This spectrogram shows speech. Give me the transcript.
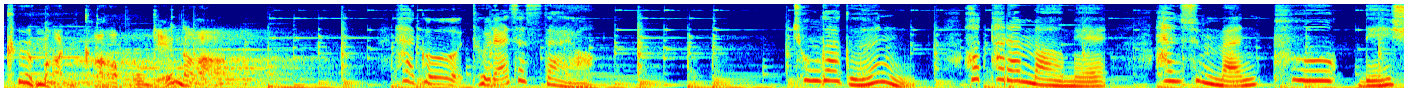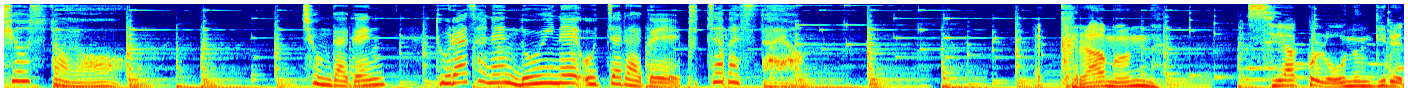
그만 가보게나. 하고 돌아섰어요. 총각은 허탈한 마음에 한숨만 푹 내쉬었어요. 총각은 돌아서는 노인의 옷자락을 붙잡았어요. 그람은 새악골 오는 길에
